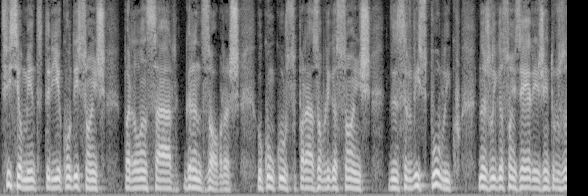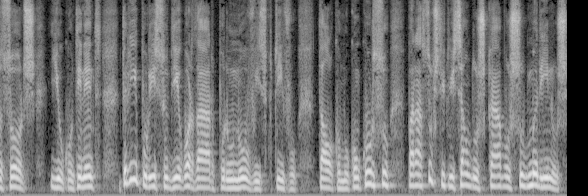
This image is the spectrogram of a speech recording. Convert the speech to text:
dificilmente teria condições para lançar grandes obras. O concurso para as obrigações de serviço público nas ligações aéreas entre os Açores e o continente teria por isso de aguardar por um novo executivo, tal como o concurso para a substituição dos cabos submarinos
